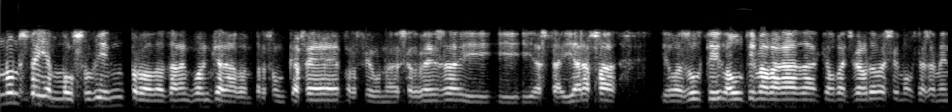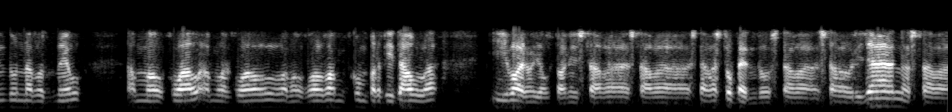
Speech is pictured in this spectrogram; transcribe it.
no ens veiem molt sovint, però de tant en quant quedàvem per fer un cafè, per fer una cervesa i, i, i ja està. I ara fa... I l'última vegada que el vaig veure va ser amb el casament d'un nebot meu, amb el qual, amb la qual, amb el qual vam compartir taula i, bueno, i el Toni estava, estava, estava estupendo, estava, estava brillant, estava,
